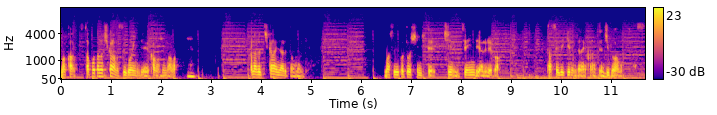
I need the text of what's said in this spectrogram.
まあか、サポーターの力もすごいんで、鹿児島は。うん必ず力になると思うんで、まあ、そういうことを信じて、チーム全員でやれれば、達成できるんじゃないかなって自分は思ってます。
